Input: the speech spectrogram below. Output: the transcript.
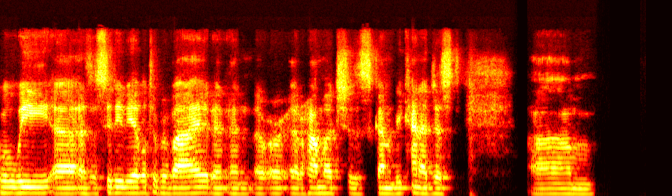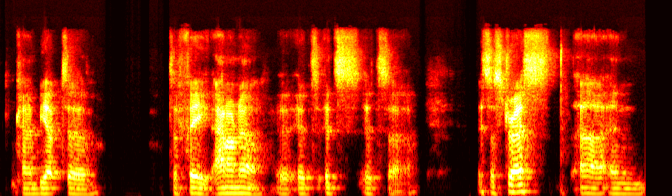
will we uh, as a city be able to provide, and, and or, or how much is going to be kind of just um, kind of be up to to fate. I don't know. It's it's it's uh, it's a stress uh, and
